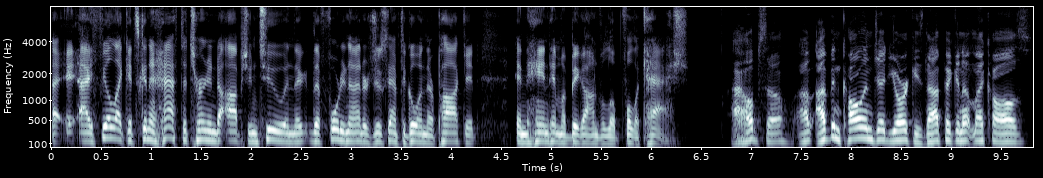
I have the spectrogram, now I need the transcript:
I, I feel like it's going to have to turn into option two, and the, the 49ers just have to go in their pocket and hand him a big envelope full of cash. I hope so. I, I've been calling Jed York. He's not picking up my calls,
